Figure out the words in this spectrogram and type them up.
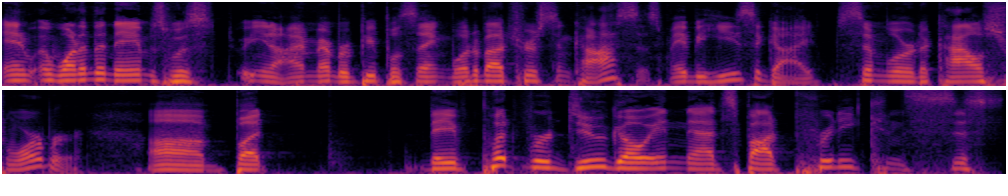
and, one of the names was, you know, I remember people saying, "What about Triston Casas? Maybe he's a guy similar to Kyle Schwarber." Uh, but they've put Verdugo in that spot pretty consistent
